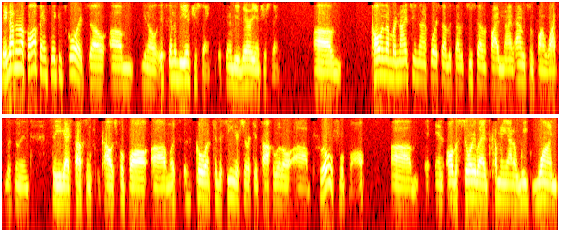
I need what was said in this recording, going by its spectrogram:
they got enough offense; they can score it. So, um, you know, it's going to be interesting. It's going to be very interesting. Um, calling number nine two nine four seven seven two seven five nine. Having some fun watching, listening to you guys talk some college football. Um, let's, let's go up to the senior circuit, talk a little uh, pro football, um, and all the storylines coming out of week one.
